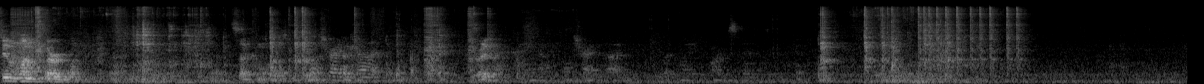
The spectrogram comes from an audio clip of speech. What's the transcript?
Let's do one third one. Second come on. I'll try to not. Ready?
